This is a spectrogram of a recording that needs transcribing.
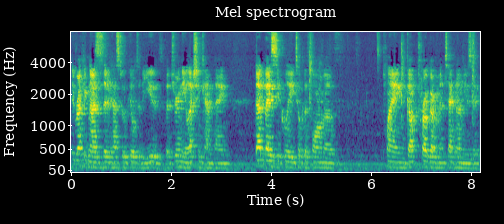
it recognizes that it has to appeal to the youth. But during the election campaign, that basically took the form of playing pro-government techno music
